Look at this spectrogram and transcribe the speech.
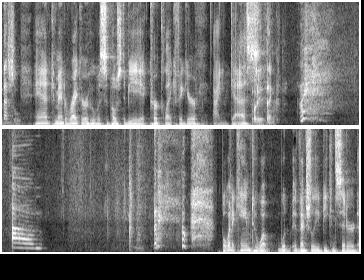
vessel. and Commander Riker, who was supposed to be a Kirk like figure, I guess. What do you think? But when it came to what would eventually be considered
